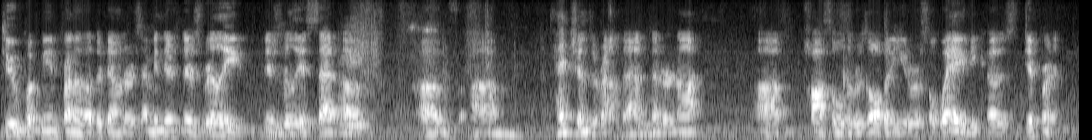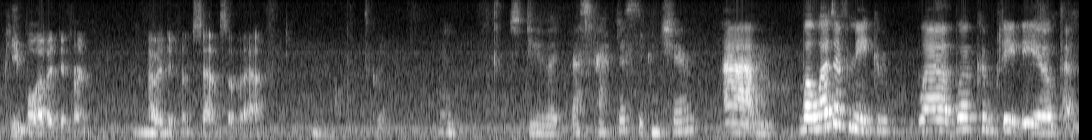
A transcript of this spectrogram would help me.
Do put me in front of other donors. I mean, there's, there's really, there's really a set of, of, um, tensions around that that are not uh, possible to resolve in a universal way because different people have a different have a different sense of that. Do you like best practice you can share? Um, well, we're definitely com- we're we're completely open.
